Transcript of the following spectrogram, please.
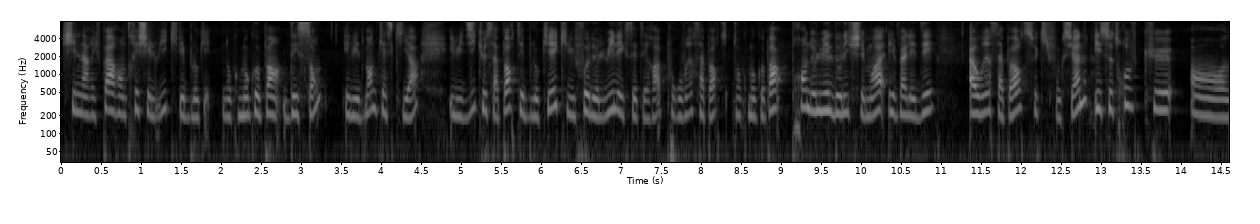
qu'il n'arrive pas à rentrer chez lui, qu'il est bloqué. Donc mon copain descend et lui demande qu'est-ce qu'il y a. Il lui dit que sa porte est bloquée, qu'il lui faut de l'huile, etc. pour ouvrir sa porte. Donc mon copain prend de l'huile d'olive chez moi et va l'aider à ouvrir sa porte, ce qui fonctionne. Il se trouve que en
